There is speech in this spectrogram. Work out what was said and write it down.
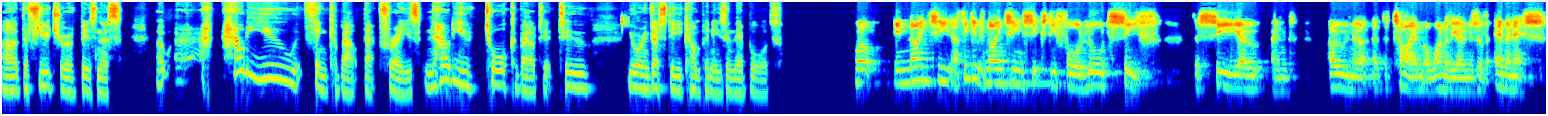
uh, the future of business. Uh, how do you think about that phrase and how do you talk about it to your investee companies and their boards? Well, in 19, I think it was 1964, Lord Sieff, the CEO and owner at the time, or one of the owners of M&S,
